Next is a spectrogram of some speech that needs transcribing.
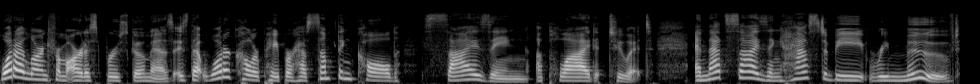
What I learned from artist Bruce Gomez is that watercolor paper has something called sizing applied to it. And that sizing has to be removed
